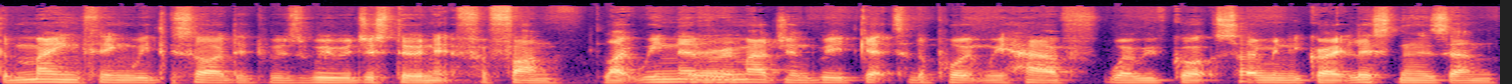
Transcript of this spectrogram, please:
the main thing we decided was we were just doing it for fun. Like we never Yeah. imagined we'd get to the point we have where we've got so many great listeners and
